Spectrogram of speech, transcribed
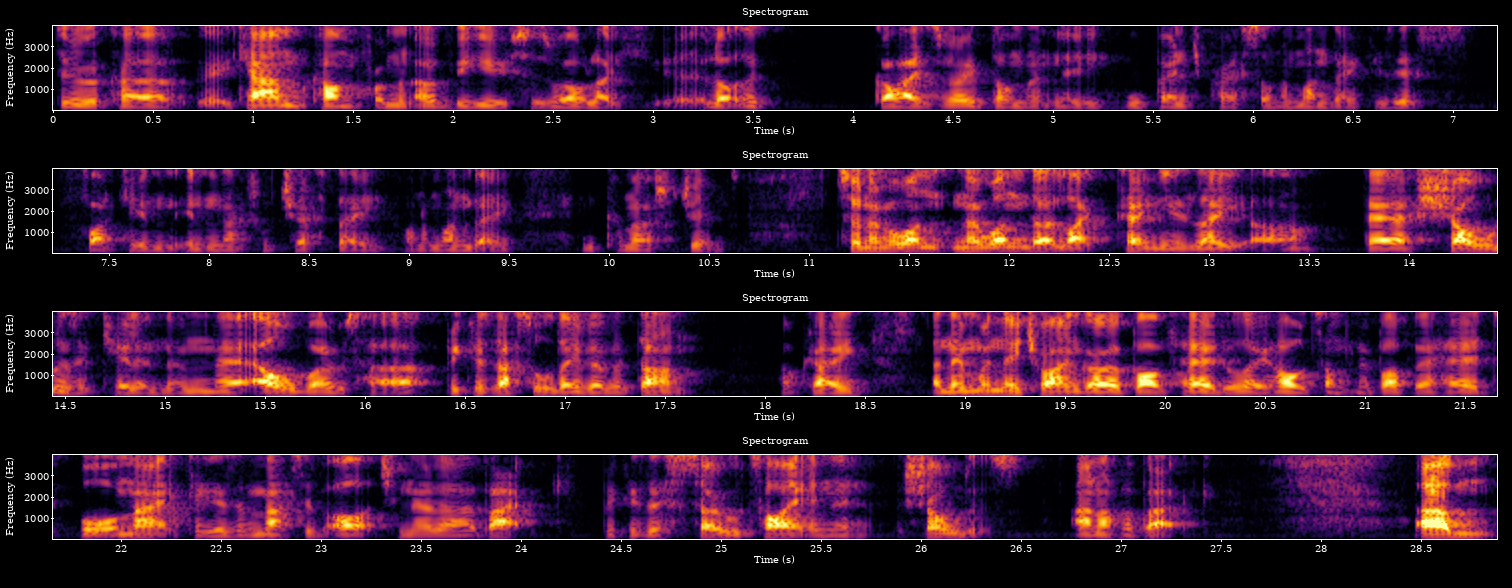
do occur it can come from an overuse as well. Like a lot of the guys very dominantly will bench press on a monday because it's fucking international chest day on a monday in commercial gyms so no, one, no wonder like 10 years later their shoulders are killing them, their elbows hurt because that's all they've ever done. Okay? And then when they try and go above head or they hold something above their head, automatically there's a massive arch in their lower back because they're so tight in their shoulders and upper back. Um,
